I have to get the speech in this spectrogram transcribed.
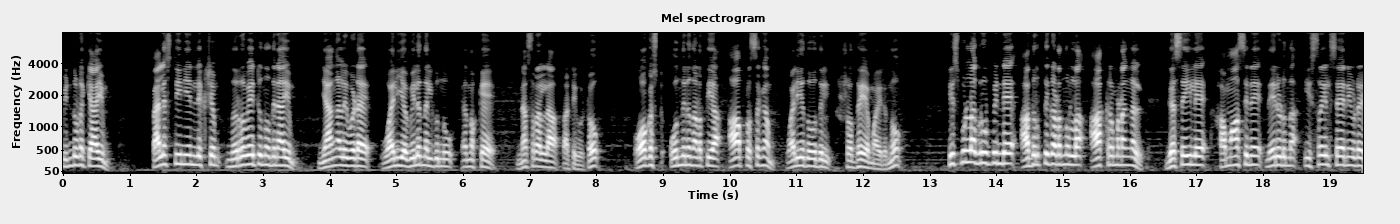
പിന്തുണയ്ക്കായും പാലസ്തീനിയൻ ലക്ഷ്യം നിറവേറ്റുന്നതിനായും ഞങ്ങളിവിടെ വലിയ വില നൽകുന്നു എന്നൊക്കെ നസ്രല്ല തട്ടിവിട്ടു. ഓഗസ്റ്റ് ഒന്നിന് നടത്തിയ ആ പ്രസംഗം വലിയ തോതിൽ ശ്രദ്ധേയമായിരുന്നു. ഹിസ്ബുള്ള ഗ്രൂപ്പിന്റെ അതിർത്തി കടന്നുള്ള ആക്രമണങ്ങൾ ഗസയിലെ ഹമാസിനെ നേരിടുന്ന ഇസ്രയേൽ സേനയുടെ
